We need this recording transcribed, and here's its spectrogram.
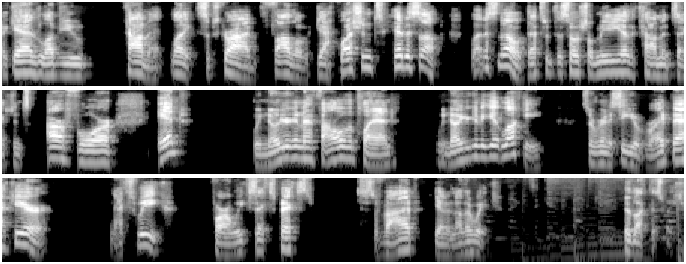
Again, love you. Comment, like, subscribe, follow. Got questions? Hit us up. Let us know. That's what the social media, the comment sections are for. And we know you're going to follow the plan. We know you're going to get lucky. So we're going to see you right back here next week for our week six picks to survive yet another week. Good luck this week.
